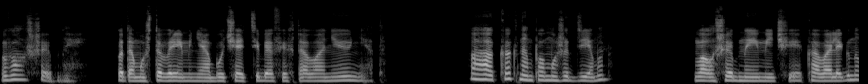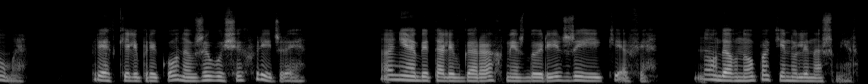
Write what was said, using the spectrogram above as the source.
волшебный, потому что времени обучать тебя фехтованию нет. А как нам поможет демон? Волшебные мечи ковали гномы, предки лепреконов, живущих в Риджии. Они обитали в горах между Риджи и Керфи, но давно покинули наш мир.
